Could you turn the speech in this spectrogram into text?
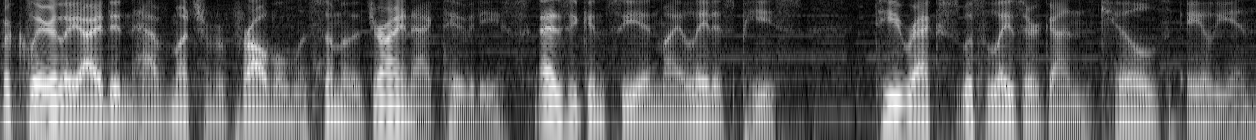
But clearly, I didn't have much of a problem with some of the drawing activities, as you can see in my latest piece T Rex with laser gun kills alien.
